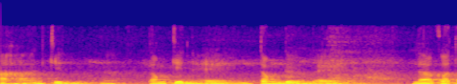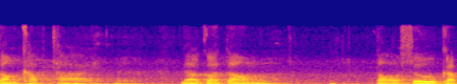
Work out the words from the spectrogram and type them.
อาหารกิน ต้องกินเอง ต้องดื่มเอง แล้วก็ต้องขับถ่าย แล้วก็ต้องต่อสู้กับ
